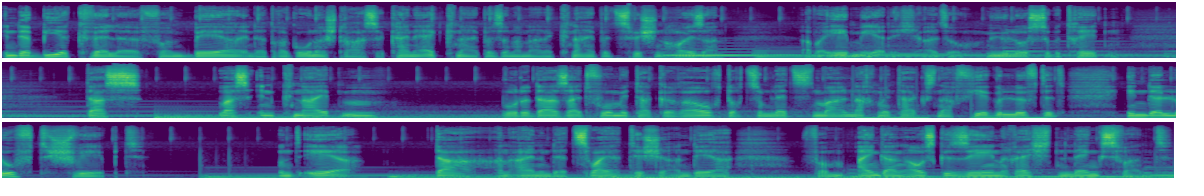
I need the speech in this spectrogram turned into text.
in der Bierquelle von Bär in der Dragonerstraße keine Eckkneipe, sondern eine Kneipe zwischen Häusern, aber ebenerdig, also mühelos zu betreten. Das, was in Kneipen wurde da seit Vormittag geraucht, doch zum letzten Mal nachmittags nach vier gelüftet, in der Luft schwebt. Und er, da an einem der Zweiertische, an der vom Eingang aus gesehen rechten Längswand,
